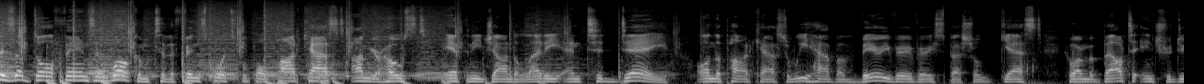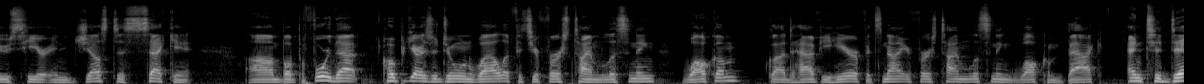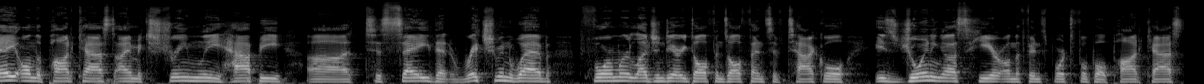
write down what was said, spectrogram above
What is up, Dolph fans, and welcome to the Finn Sports Football Podcast. I'm your host, Anthony John Deletti, and today on the podcast, we have a very, very, very special guest who I'm about to introduce here in just a second. Um, but before that, hope you guys are doing well. If it's your first time listening, welcome. Glad to have you here. If it's not your first time listening, welcome back. And today on the podcast, I am extremely happy uh, to say that Richmond Webb, former legendary Dolphins offensive tackle, is joining us here on the Finn Sports Football Podcast.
